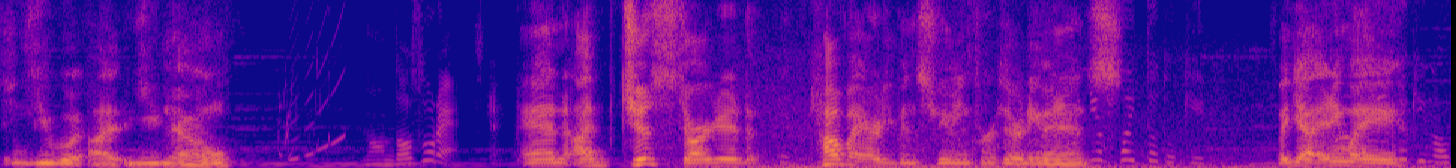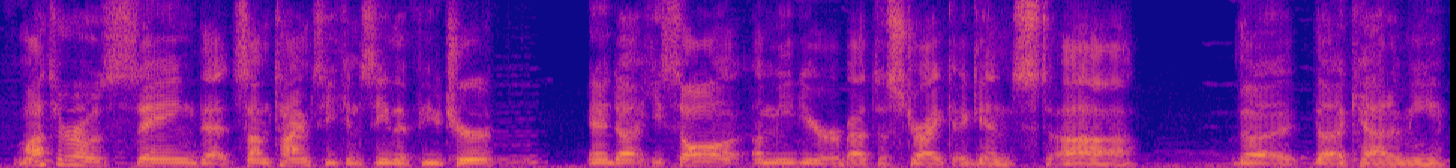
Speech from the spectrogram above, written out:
you uh, you know and I've just started. How have I already been streaming for 30 minutes? But yeah, anyway, Mataro was saying that sometimes he can see the future, and uh, he saw a meteor about to strike against uh, the the academy.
